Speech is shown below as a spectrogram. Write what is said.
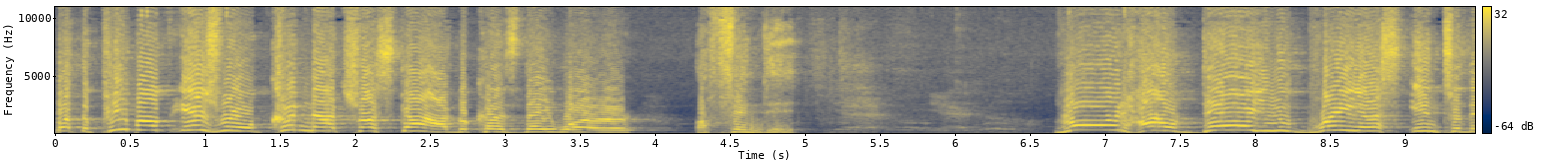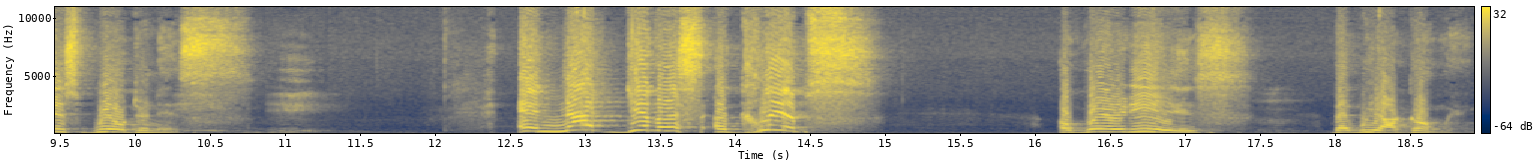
But the people of Israel could not trust God because they were offended. Lord, how dare you bring us into this wilderness and not give us a glimpse of where it is that we are going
